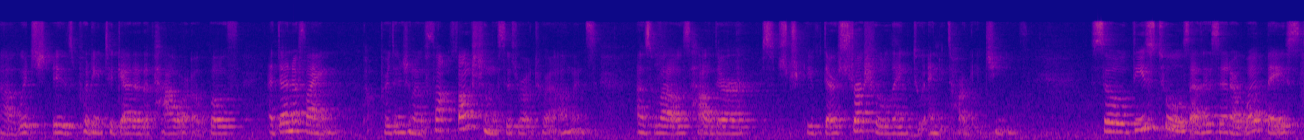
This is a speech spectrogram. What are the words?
uh, which is putting together the power of both identifying potentially fu functional cis-regulatory elements, as well as how they're, if they're structurally linked to any target genes. So these tools, as I said, are web-based,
